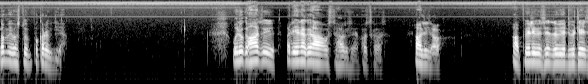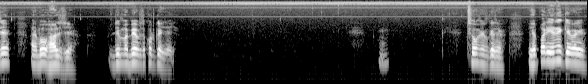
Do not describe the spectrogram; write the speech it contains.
ગમે વસ્તુ પકડાવી દે. બોલો કે, હા, જોઈએ. અરે, એના કે આ વસ્તુ સારું છે. First class. આ લઈ જાઓ. આ પહેલી વિશે નવી એડવર્ટાઈઝ છે અને બહુ હાલ છે. ડીમમાં બે વર્ષ ખોટકાઈ જાય. સ્વામી એમ કહે છે? વેપારી એને કહેવાય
